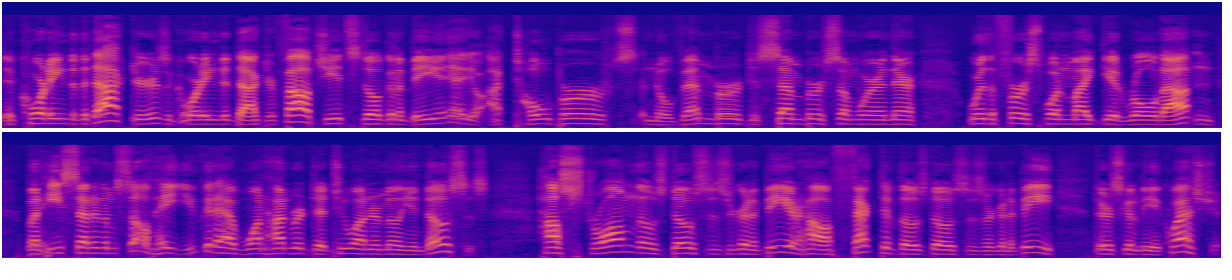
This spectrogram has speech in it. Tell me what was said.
according to the doctors, according to Dr. Fauci, it's still going to be eh, October, November, December, somewhere in there, where the first one might get rolled out. And but he said it himself. Hey, you could have 100 to 200 million doses. How strong those doses are going to be, and how effective those doses are going to be, there's going to be a question.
